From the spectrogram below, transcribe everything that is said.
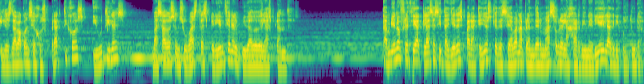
y les daba consejos prácticos y útiles basados en su vasta experiencia en el cuidado de las plantas. También ofrecía clases y talleres para aquellos que deseaban aprender más sobre la jardinería y la agricultura.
